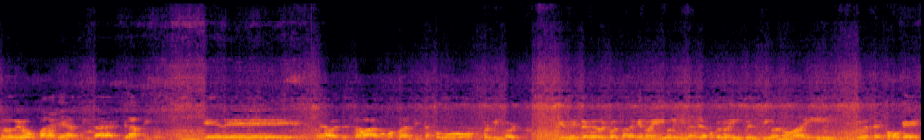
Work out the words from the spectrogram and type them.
me lo dio un pana que es artista gráfico, que él es, bueno, a veces trabaja con otros artistas como supervisor. Y él me dice, me doy cuenta de que no hay originalidad porque no hay inventiva, no hay... Simplemente es como que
